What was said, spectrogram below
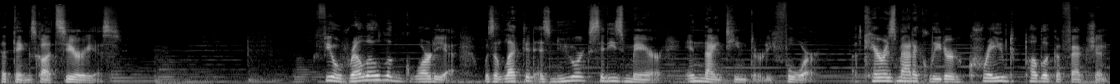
that things got serious. Fiorello LaGuardia was elected as New York City's mayor in 1934. A charismatic leader who craved public affection,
